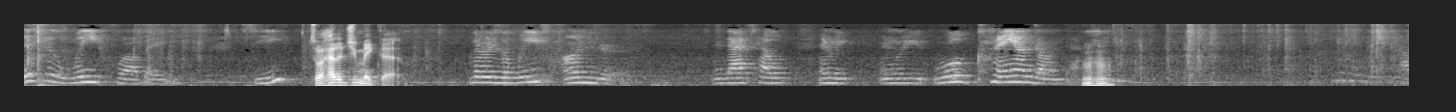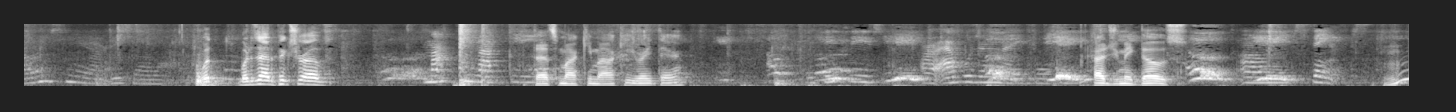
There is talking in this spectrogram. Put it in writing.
This is leaf rubbing. See? So how did you make that? There's a leaf under. And that's how, and we, and we rolled crayons on that. Mm-hmm. Alan's here, this and What What is that a picture of? Maki Maki. That's Maki Maki right there. I think these are apples and mangoes. How did you make those? Um, stamps. Mmm.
